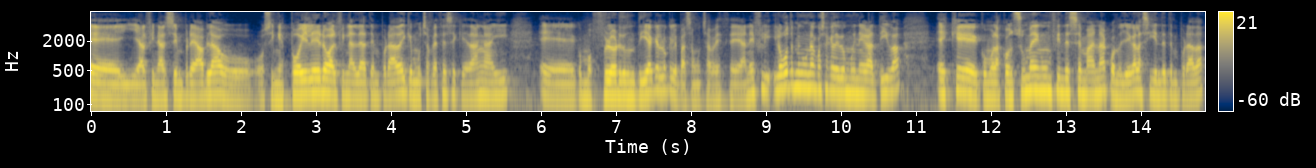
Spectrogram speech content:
eh, y al final siempre habla o, sin spoiler o al final de la temporada y que muchas veces se quedan ahí eh, como flor de un día, que es lo que le pasa muchas veces a Netflix. Y luego también una cosa que le veo muy negativa es que como las consume en un fin de semana, cuando llega la siguiente temporada,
